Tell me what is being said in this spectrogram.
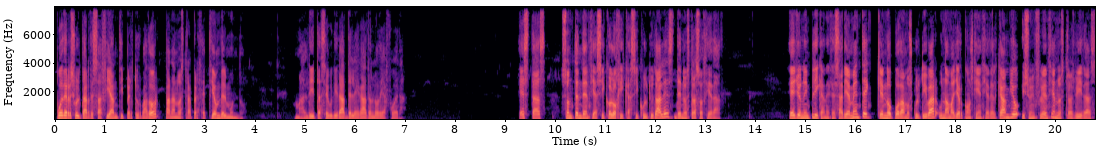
puede resultar desafiante y perturbador para nuestra percepción del mundo. Maldita seguridad delegada en lo de afuera. Estas son tendencias psicológicas y culturales de nuestra sociedad. Ello no implica necesariamente que no podamos cultivar una mayor conciencia del cambio y su influencia en nuestras vidas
